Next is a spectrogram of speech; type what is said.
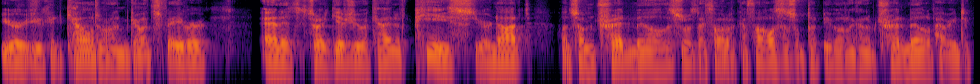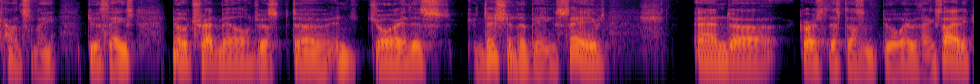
You're you can count on God's favor, and it sort of gives you a kind of peace. You're not on some treadmill. This was they thought of Catholicism, put people on a kind of treadmill of having to constantly do things. No treadmill, just uh, enjoy this condition of being saved. And uh, of course, this doesn't do away with anxiety.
